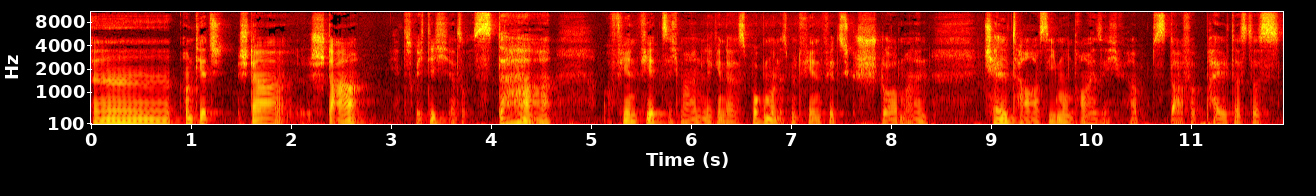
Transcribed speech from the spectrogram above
äh, und jetzt Star, Star, jetzt richtig, also Star auf 44, mein legendäres Pokémon ist mit 44 gestorben an ein Cheltar 37. Ich habe da verpeilt, dass das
